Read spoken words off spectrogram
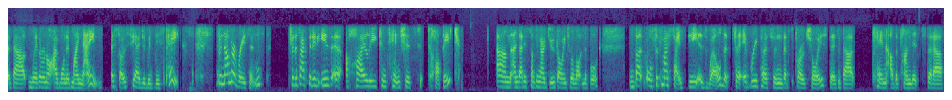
about whether or not I wanted my name associated with this piece for a number of reasons. For the fact that it is a, a highly contentious topic, um, and that is something I do go into a lot in the book but also for my safety as well. That for every person that's pro choice, there's about 10 other pundits that are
